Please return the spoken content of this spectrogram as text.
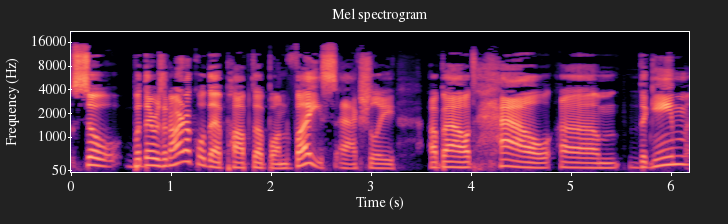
so, but there was an article that popped up on Vice actually about how um, the game,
